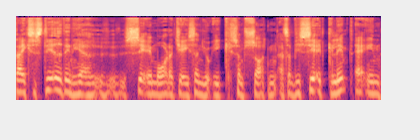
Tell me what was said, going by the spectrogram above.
der eksisterede den her øh, øh serie Morder Jason jo ikke som sådan. Altså vi ser et glimt af en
